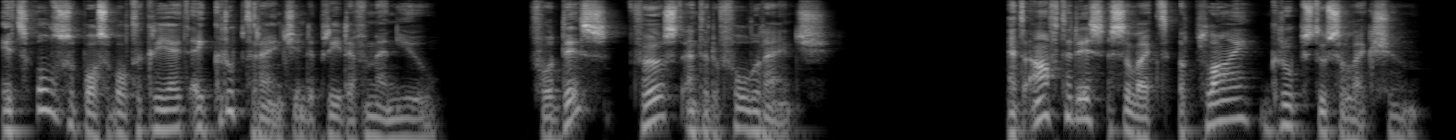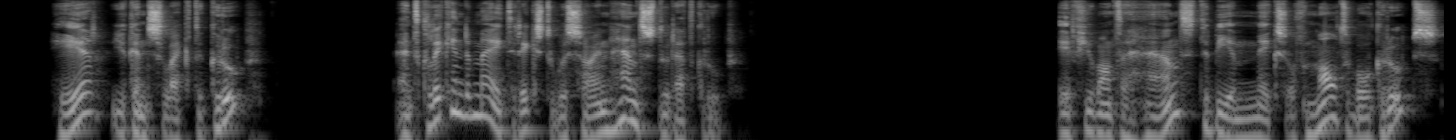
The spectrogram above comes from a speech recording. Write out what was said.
It's also possible to create a grouped range in the predef menu. For this, first enter the full range. And after this, select Apply Groups to Selection. Here you can select the group and click in the matrix to assign hands to that group. If you want a hand to be a mix of multiple groups,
